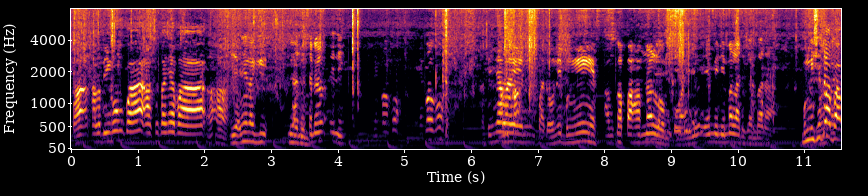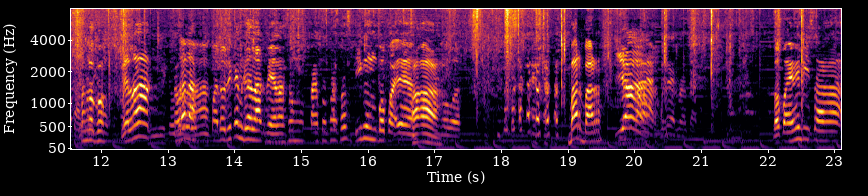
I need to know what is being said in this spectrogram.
Pak, kalau bingung Pak, asal tanya Pak. Iya ini lagi. Anu, sambil ini. Nantinya lain, Pak Doni bengis. Aku paham na lom ko. Ini minimal ada gambaran. Bengis itu apa, Gogo? Galak, galak. Pak Doni kan galak dia langsung patos-patos bingung bapaknya. Ah, ah. Barbar. Iya. Bapak ini bisa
